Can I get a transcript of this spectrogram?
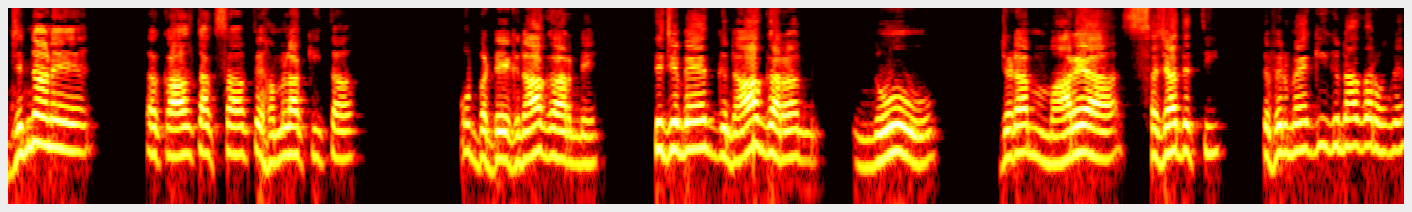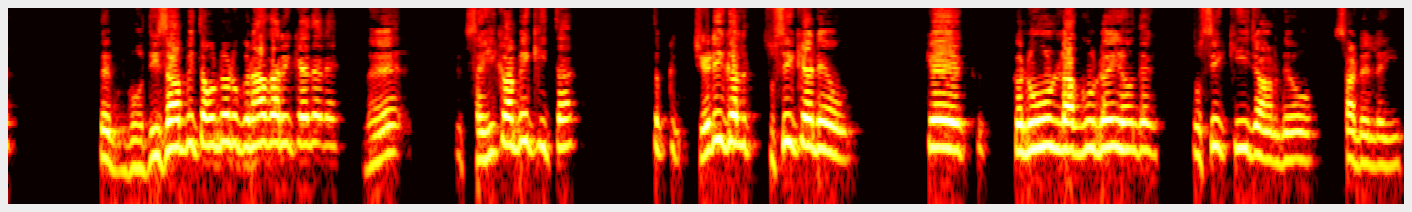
ਜਿਨ੍ਹਾਂ ਨੇ ਅਕਾਲ ਤਖਤ ਸਾਹਿਬ ਤੇ ਹਮਲਾ ਕੀਤਾ, ਉਹ ਵੱਡੇ ਗੁਨਾਹਗਾਰ ਨੇ। ਤੇ ਜੇ ਮੈਂ ਗੁਨਾਹਗਾਰਾਂ ਨੂੰ ਜਿਹੜਾ ਮਾਰਿਆ, ਸਜ਼ਾ ਦਿੱਤੀ, ਤੇ ਫਿਰ ਮੈਂ ਕੀ ਗੁਨਾਹਗਾਰ ਹੋ ਗਿਆ? ਤੇ ਮੋਦੀ ਸਾਹਿਬ ਵੀ ਤਾਂ ਉਹਨਾਂ ਨੂੰ ਗੁਨਾਹਗਾਰ ਹੀ ਕਹਿੰਦੇ ਨੇ। ਮੈਂ ਸਹੀ ਕੰਮ ਹੀ ਕੀਤਾ। ਤੇ ਜਿਹੜੀ ਗੱਲ ਤੁਸੀਂ ਕਹਿੰਦੇ ਹੋ ਕਿ ਕਾਨੂੰਨ ਲਾਗੂ ਨਹੀਂ ਹੁੰਦੇ, ਤੁਸੀਂ ਕੀ ਜਾਣਦੇ ਹੋ ਸਾਡੇ ਲਈ,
